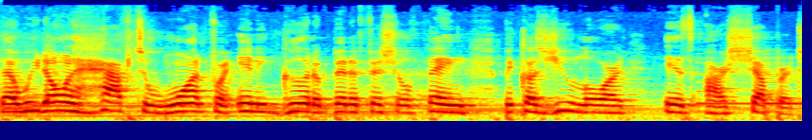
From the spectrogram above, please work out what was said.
that we don't have to want for any good or beneficial thing because you, Lord, is our shepherd.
